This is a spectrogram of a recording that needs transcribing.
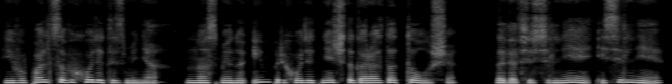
Его пальцы выходят из меня, но на смену им приходит нечто гораздо толще, давя все сильнее и сильнее,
